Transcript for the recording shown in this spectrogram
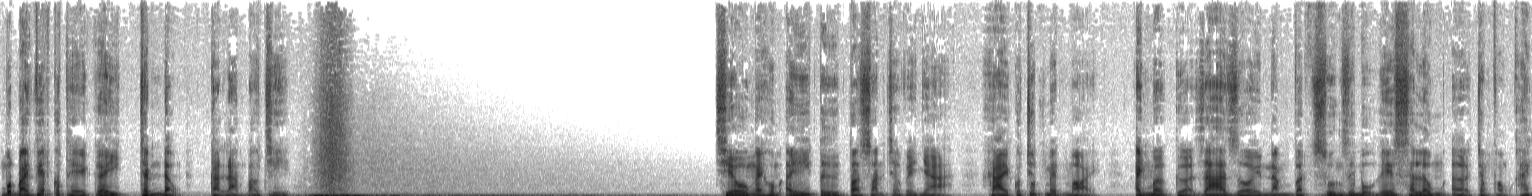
một bài viết có thể gây chấn động cả làng báo chí. Chiều ngày hôm ấy từ tòa soạn trở về nhà, Khải có chút mệt mỏi, anh mở cửa ra rồi nằm vật xuống dưới bộ ghế salon ở trong phòng khách.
